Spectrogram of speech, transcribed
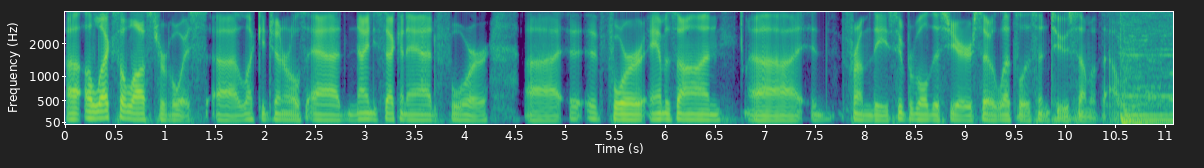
uh, Alexa lost her voice? Uh, Lucky General's ad, ninety second ad for uh, for Amazon uh, from the Super Bowl this year. So let's listen to some of that one.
